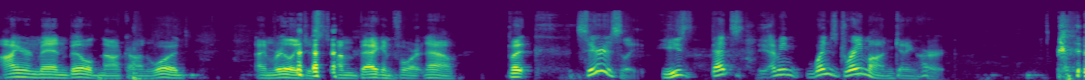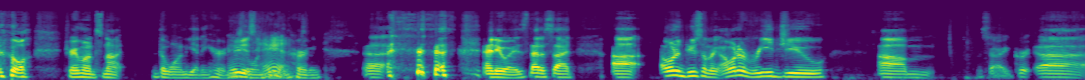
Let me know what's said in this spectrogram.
Iron Man build. Knock on wood. I'm really just I'm begging for it now, but seriously, he's that's. I mean, when's Draymond getting hurt? well, Draymond's not the one getting hurt. Maybe He's his the one hand. hurting. Uh, anyways, that aside, uh, I want to do something. I want to read you. Um, sorry, uh,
